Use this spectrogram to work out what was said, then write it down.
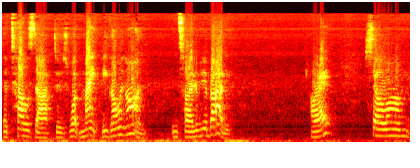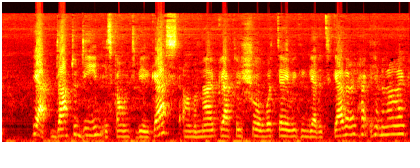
that tells doctors what might be going on inside of your body. All right, so um, yeah, Dr. Dean is going to be a guest. Um, I'm not exactly sure what day we can get it together, him and I,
